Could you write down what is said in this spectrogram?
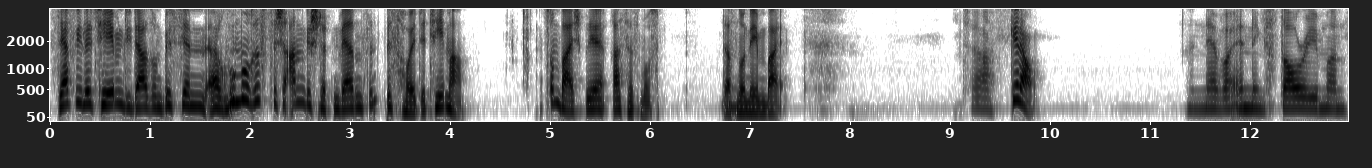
sehr viele Themen, die da so ein bisschen äh, humoristisch angeschnitten werden, sind bis heute Thema. Zum Beispiel Rassismus. Das nur nebenbei. Tja, Genau. eine never-ending Story, Mann.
